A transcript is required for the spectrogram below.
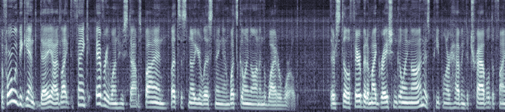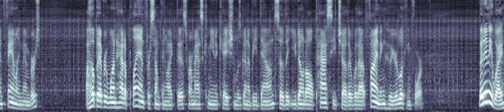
Before we begin today, I'd like to thank everyone who stops by and lets us know you're listening and what's going on in the wider world. There's still a fair bit of migration going on as people are having to travel to find family members. I hope everyone had a plan for something like this where mass communication was going to be down so that you don't all pass each other without finding who you're looking for. But anyway,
